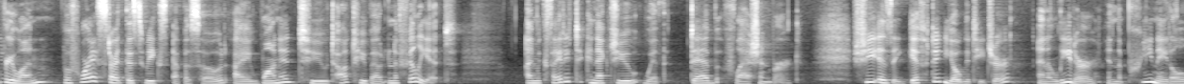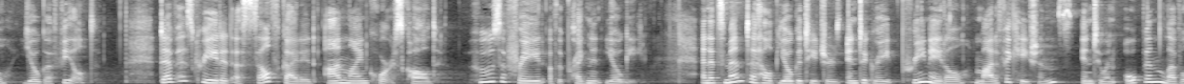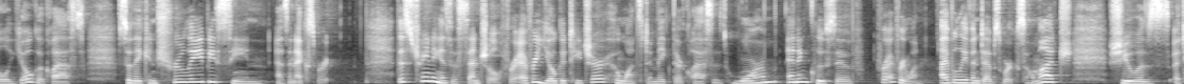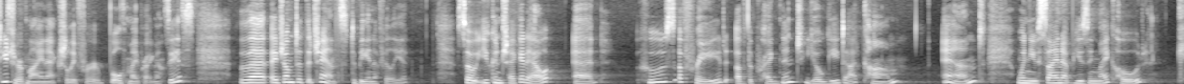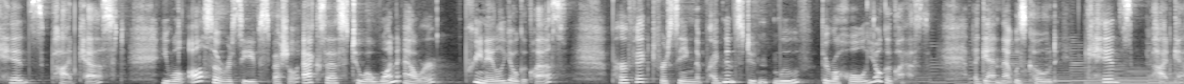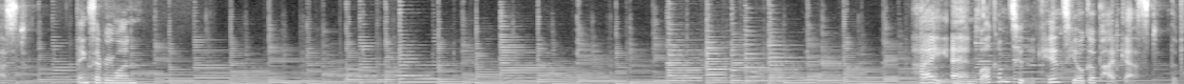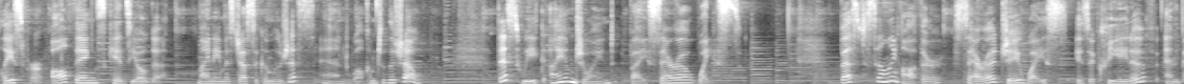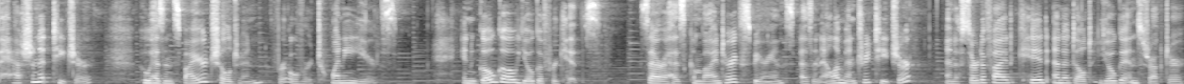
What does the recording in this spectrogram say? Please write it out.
everyone. Before I start this week's episode, I wanted to talk to you about an affiliate. I'm excited to connect you with Deb Flashenberg. She is a gifted yoga teacher and a leader in the prenatal yoga field. Deb has created a self guided online course called Who's Afraid of the Pregnant Yogi? And it's meant to help yoga teachers integrate prenatal modifications into an open level yoga class so they can truly be seen as an expert. This training is essential for every yoga teacher who wants to make their classes warm and inclusive for everyone. I believe in Deb's work so much, she was a teacher of mine actually for both my pregnancies, that I jumped at the chance to be an affiliate. So you can check it out at who's afraid of the pregnant yogi.com and when you sign up using my code kids podcast you will also receive special access to a 1 hour prenatal yoga class perfect for seeing the pregnant student move through a whole yoga class. Again that was code kids podcast thanks everyone welcome to the Kids Yoga Podcast, the place for all things kids yoga. My name is Jessica Mugis, and welcome to the show. This week, I am joined by Sara Weis. Best selling author Sara J. Weis is a creative and passionate teacher who has inspired children for over 20 years. In Go Go Yoga for Kids, Sara has combined her experience as an elementary teacher and a certified kid and adult yoga instructor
